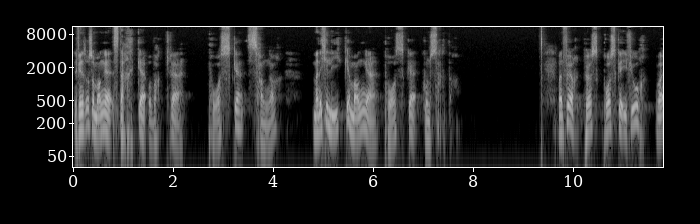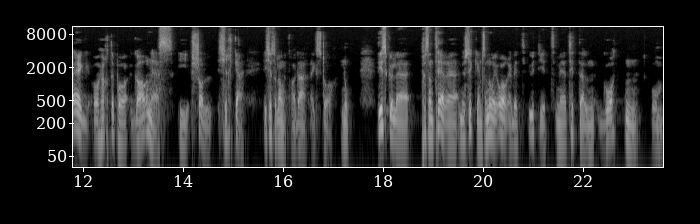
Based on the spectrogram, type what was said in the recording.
Det finnes også mange sterke og vakre påskesanger, men ikke like mange påskekonserter. Men før påske i fjor var jeg og hørte på Garnes i Skjold kirke, ikke så langt fra der jeg står nå. De skulle presentere musikken som nå i år er blitt utgitt med tittelen 'Gåten om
